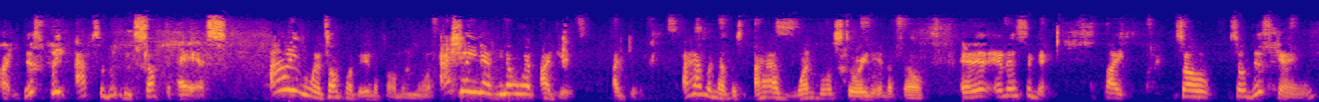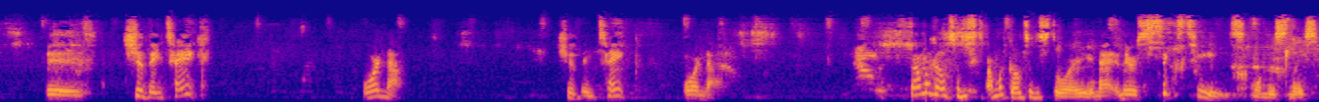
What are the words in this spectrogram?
like this week absolutely sucked ass. I don't even want to talk about the NFL anymore. Actually, you know what? I do. I do. I have another. I have one more story in the NFL, and it, and it's a game. Like so. So this game is should they tank or not? Should they tank or not? So I'm gonna go to the, I'm gonna go to the story, and that, there's six teams on this list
